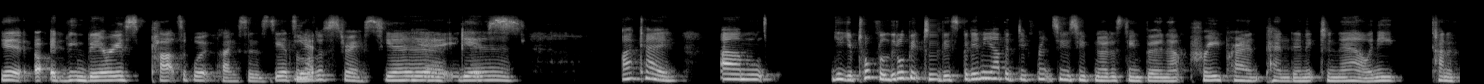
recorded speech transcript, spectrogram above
Yeah, uh, in various parts of workplaces. Yeah, it's a yeah. lot of stress. Yeah, yeah, it yeah. is. Okay. Um, yeah, you've talked a little bit to this, but any other differences you've noticed in burnout pre pandemic to now? Any kind of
